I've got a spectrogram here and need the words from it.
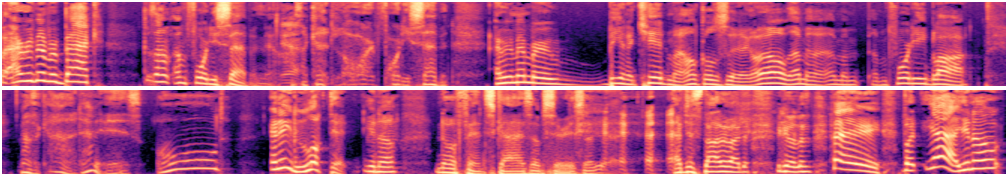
But I remember back because I'm, I'm 47 now. I was like, good lord, 47. I remember being a kid. My uncles were like, oh, I'm a, I'm a, I'm 40, blah. And I was like, God, that is old. And they mm-hmm. looked it, you know. Mm-hmm. No offense, guys. I'm serious. I, I just thought about it. You know, hey, but yeah, you know,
